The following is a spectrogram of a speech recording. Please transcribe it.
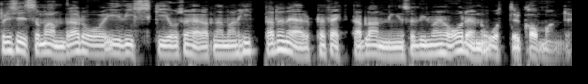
precis som andra då i whisky och så här, att när man hittar den där perfekta blandningen så vill man ju ha den återkommande.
